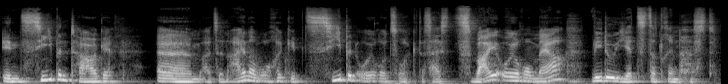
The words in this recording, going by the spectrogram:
in sieben Tage, ähm, also in einer Woche, gibt es 7 Euro zurück. Das heißt 2 Euro mehr, wie du jetzt da drin hast.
